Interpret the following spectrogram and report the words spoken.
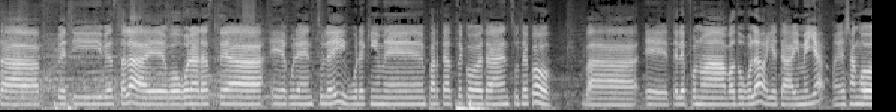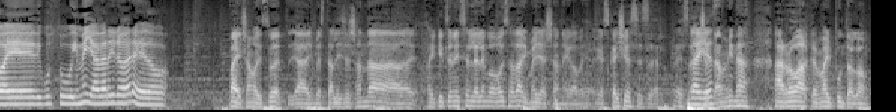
Eta beti bezala e, gogoraraztea e, gure entzulei, gurekin e, parte hartzeko eta entzuteko, ba, e, telefonoa badugula, bai eta imeia, esango e, diguzu imeia berriro ere, edo... Bai, esango dizuet, ja, inbestaliz esan da, jaikitzen izen lehenko gauza da, imaia esan, ega, ezkaixo ez ezer. Ez Bai, atxetamina, arroba, gmail.com.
